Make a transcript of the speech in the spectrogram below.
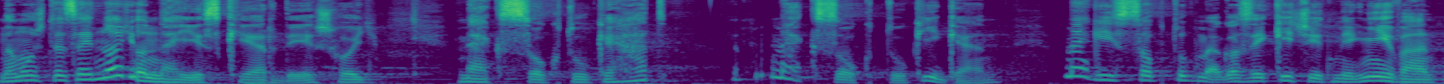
Na most ez egy nagyon nehéz kérdés, hogy megszoktuk-e? Hát megszoktuk, igen. Meg is szoktuk, meg azért kicsit még nyilván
